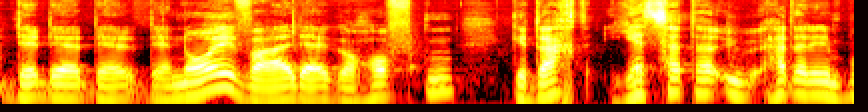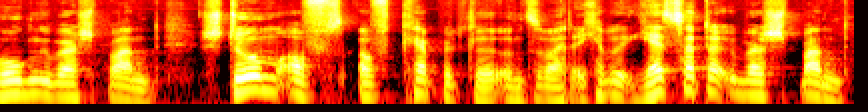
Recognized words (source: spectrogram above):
der, der, der, der Neuwahl der gehofften gedacht, jetzt hat er, hat er den Bogen überspannt. Sturm auf, auf Capitol und so weiter. Ich habe, jetzt hat er überspannt.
